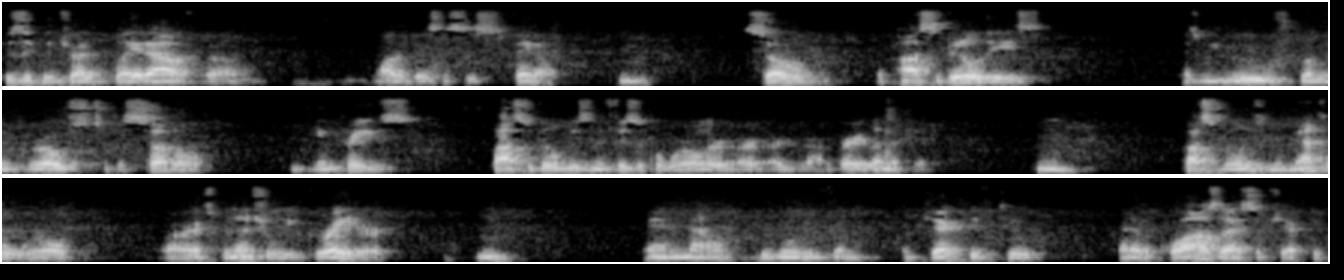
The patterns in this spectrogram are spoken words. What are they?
physically try to play it out, well, a lot of businesses fail. So the possibilities as we move from the gross to the subtle increase. Possibilities in the physical world are, are, are very limited. Possibilities in the mental world are exponentially greater. And now we're moving from objective to kind of a quasi-subjective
